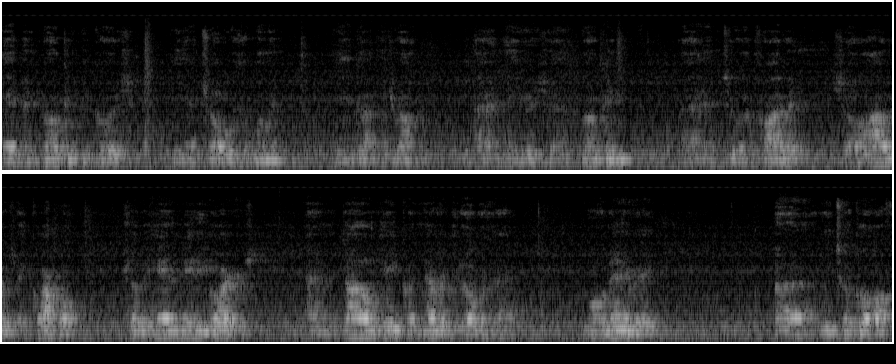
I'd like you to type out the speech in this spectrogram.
He had been broken because he had trouble with a woman. He had gotten drunk and he was uh, broken uh, to a private. So I was a corporal, so they handed me the orders. And McDonald, he could never get over that. Well, at any rate, uh, we took off,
